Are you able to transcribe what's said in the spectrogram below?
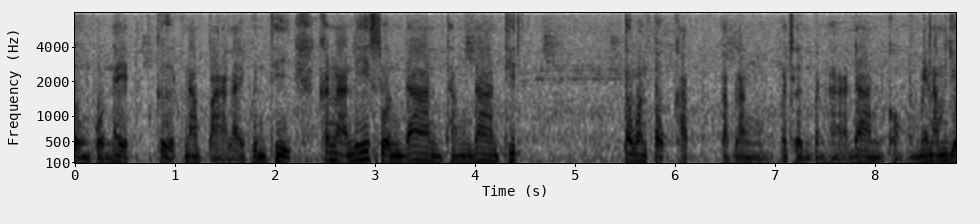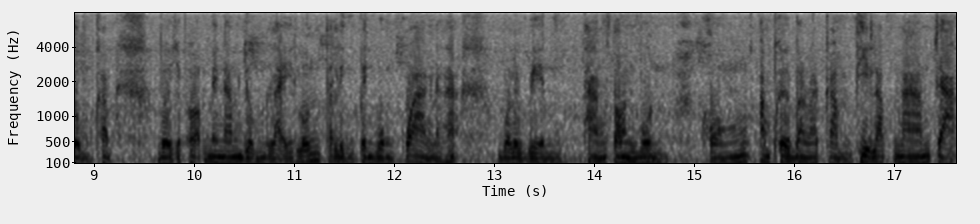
ส่งผลให้เกิดน้ำป่าหลายพื้นที่ ขณะนี้ส่วนด้านทางด้านทิศตะวันตกครับ กำลังเผชิญปัญหาด้านของแม่น้ำยมครับ โดยเฉพาะแม่น้ำยมไหลล้นตลิ่งเป็นวงกว้างนะฮะบริเวณทางตอนบนของอำเภอบาระกำที่รับน้ำจาก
